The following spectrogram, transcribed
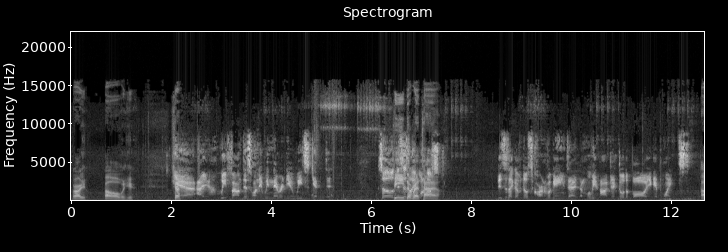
Where are you? Oh, over here. Sure. Yeah, I we found this one and we never knew. We skipped it. So this is the like one of reptile. Those- This is like a, those carnival games that a moving object, throw the ball, you get points. Oh,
